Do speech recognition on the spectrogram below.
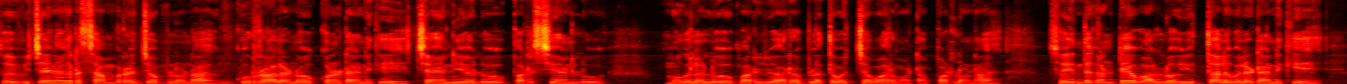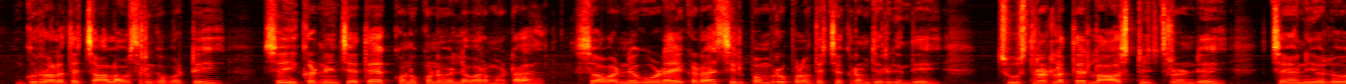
సో విజయనగర సామ్రాజ్యంలోన గుర్రాలను కొనడానికి చైనీయులు పర్షియన్లు మొఘలలు మరియు అరబ్బులతో వచ్చేవారు అన్నమాట అప్పట్లోన. సో ఎందుకంటే వాళ్ళు యుద్ధాలకు వెళ్ళడానికి గుర్రాలైతే చాలా అవసరం కాబట్టి సో ఇక్కడి నుంచి అయితే కొనుక్కొని వెళ్ళేవారు అన్నమాట సో అవన్నీ కూడా ఇక్కడ శిల్పం రూపంలో అయితే జరిగింది. చూస్తున్నట్లయితే లాస్ట్ నుంచి చూడండి చైనీయులు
